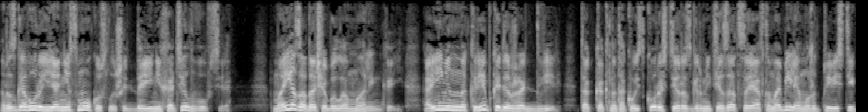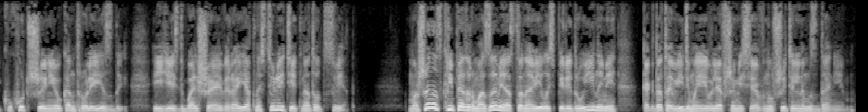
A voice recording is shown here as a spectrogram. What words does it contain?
Разговоры я не смог услышать, да и не хотел вовсе. Моя задача была маленькой, а именно крепко держать дверь, так как на такой скорости разгерметизация автомобиля может привести к ухудшению контроля езды, и есть большая вероятность улететь на тот свет. Машина, скрипя тормозами, остановилась перед руинами, когда-то, видимо, являвшимися внушительным зданием.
